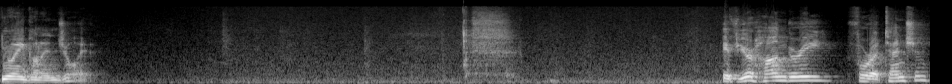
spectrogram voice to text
You ain't going to enjoy it. If you're hungry for attention,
